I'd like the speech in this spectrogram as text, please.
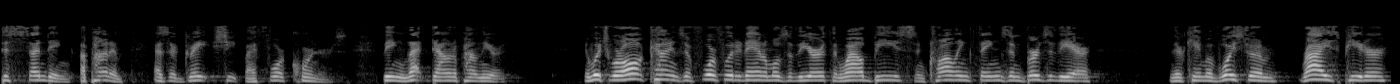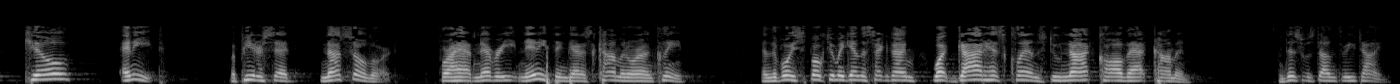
descending upon him as a great sheet by four corners, being let down upon the earth, in which were all kinds of four footed animals of the earth, and wild beasts, and crawling things, and birds of the air. And there came a voice to him, Rise, Peter, kill and eat. But Peter said, Not so, Lord for I have never eaten anything that is common or unclean. And the voice spoke to him again the second time, What God has cleansed, do not call that common. And this was done three times.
